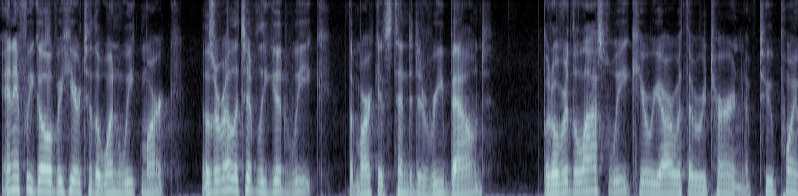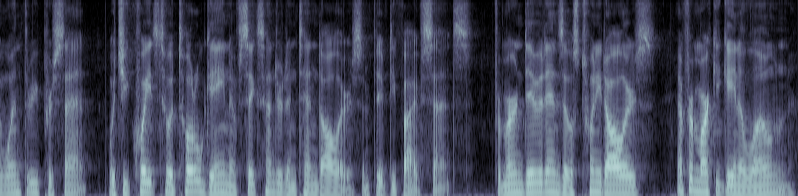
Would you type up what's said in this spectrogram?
And if we go over here to the one week mark, it was a relatively good week. The markets tended to rebound. But over the last week, here we are with a return of 2.13%, which equates to a total gain of $610.55. From earned dividends, it was $20, and from market gain alone,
